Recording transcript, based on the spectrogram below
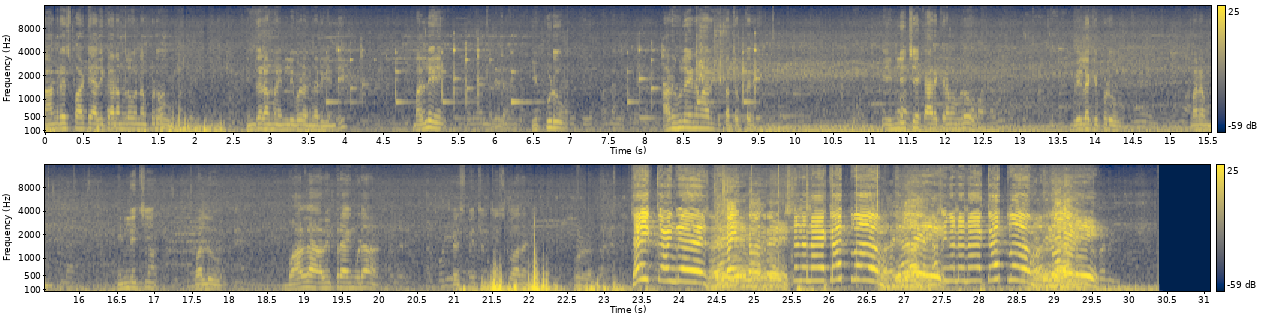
కాంగ్రెస్ పార్టీ అధికారంలో ఉన్నప్పుడు ఇందిరమ్మ ఇండ్లు ఇవ్వడం జరిగింది. మళ్ళీ ఇప్పుడు అర్హులైన వారికి ప్రతి ఒక్కరికి ఇండ్లు ఇచ్చే కార్యక్రమంలో వీళ్ళకి ఇప్పుడు మనం ఇండ్లు ఇచ్చి వాళ్ళు వాళ్ళ అభిప్రాయం కూడా ప్రెస్ తీసుకోవాలని కోరడం జై కాంగ్రెస్! జై కాంగ్రెస్! కృష్ణ నాయకత్వం! నరసింహన్న నాయకత్వం!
